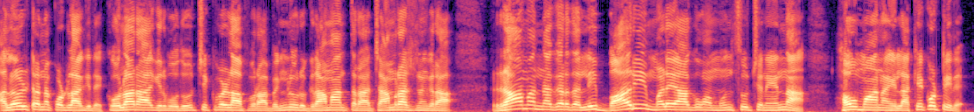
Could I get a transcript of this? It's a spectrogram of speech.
ಅಲರ್ಟ್ ಅನ್ನು ಕೊಡಲಾಗಿದೆ. ಕೋಲಾರ ಆಗಿರ್ಬೋದು, ಚಿಕ್ಕಬಳ್ಳಾಪುರ, ಬೆಂಗಳೂರು ಗ್ರಾಮಾಂತರ, ಚಾಮರಾಜನಗರ, ರಾಮನಗರದಲ್ಲಿ ಭಾರೀ ಮಳೆಯಾಗುವ ಮುನ್ಸೂಚನೆಯನ್ನ ಹವಾಮಾನ ಇಲಾಖೆ ಕೊಟ್ಟಿದೆ.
